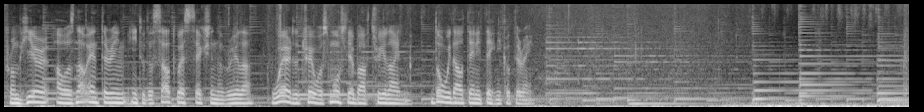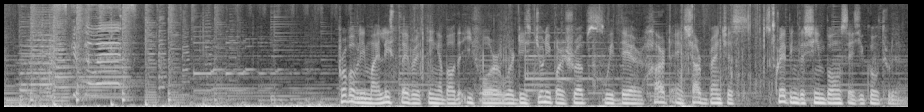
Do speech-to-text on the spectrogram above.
From here, I was now entering into the southwest section of Rila, where the trail was mostly above tree line, though without any technical terrain. Probably my least favorite thing about the E4 were these juniper shrubs with their hard and sharp branches scraping the shin bones as you go through them.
